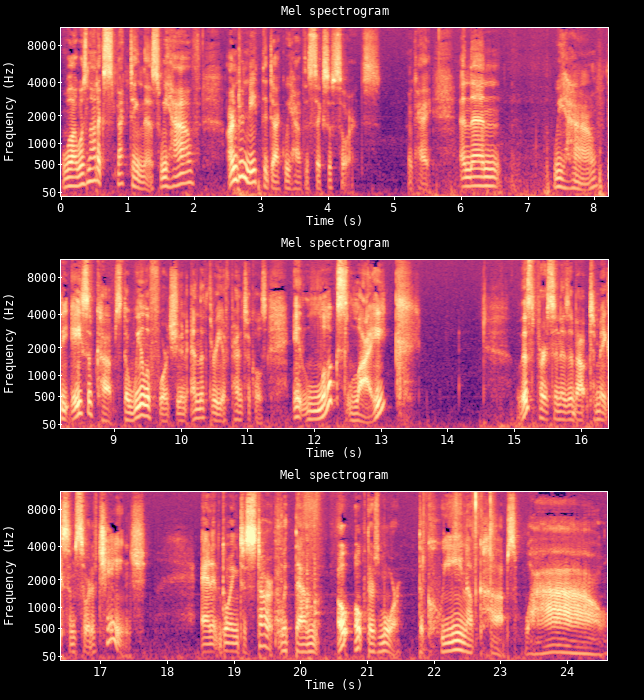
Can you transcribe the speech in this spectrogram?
Well, I was not expecting this. We have Underneath the deck, we have the Six of Swords. Okay. And then we have the Ace of Cups, the Wheel of Fortune, and the Three of Pentacles. It looks like this person is about to make some sort of change. And it's going to start with them. Oh, oh, there's more. The Queen of Cups. Wow.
